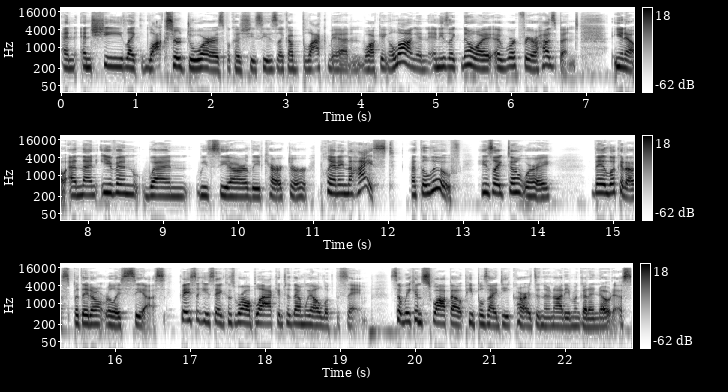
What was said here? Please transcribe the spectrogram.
and and she like locks her doors because she sees like a black man walking along, and and he's like, no, I, I work for your husband, you know. And then even when we see our lead character planning the heist at the Louvre, he's like, don't worry. They look at us, but they don't really see us. Basically, saying because we're all black, and to them, we all look the same. So we can swap out people's ID cards and they're not even going to notice.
